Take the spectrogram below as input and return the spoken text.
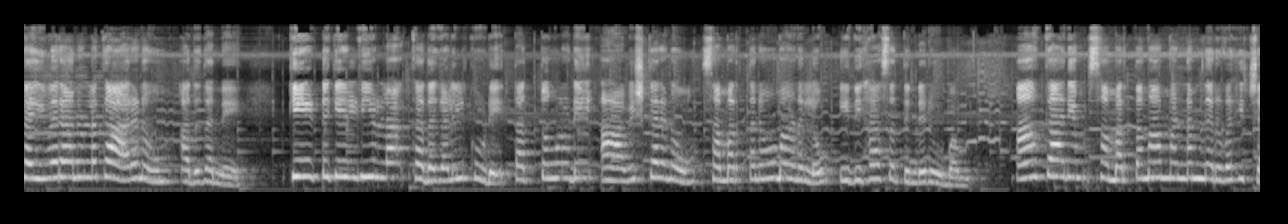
കൈവരാനുള്ള കാരണവും അതുതന്നെ കേട്ടുകേൾവിയുള്ള കഥകളിൽ കൂടെ തത്വങ്ങളുടെ ആവിഷ്കരണവും സമർത്ഥനവുമാണല്ലോ ഇതിഹാസത്തിന്റെ രൂപം. ആ കാര്യം സമർത്ഥമാമണ്ണം നിർവഹിച്ച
